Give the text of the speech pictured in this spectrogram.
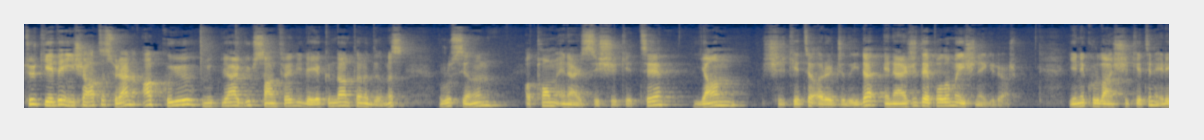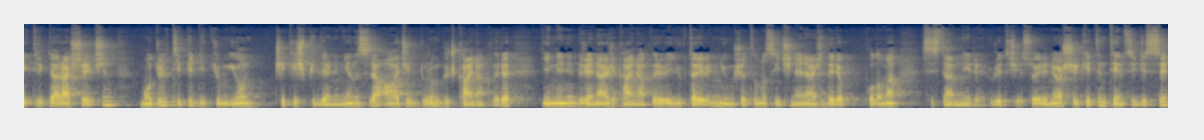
Türkiye'de inşaatı süren Akkuyu Nükleer Güç Santrali ile yakından tanıdığımız Rusya'nın atom enerjisi şirketi yan şirketi aracılığıyla enerji depolama işine giriyor. Yeni kurulan şirketin elektrikli araçlar için modül tipi lityum iyon çekiş pillerinin yanı sıra acil durum güç kaynakları, yenilenebilir enerji kaynakları ve yük talebinin yumuşatılması için enerji depolama sistemleri üreteceği söyleniyor. Şirketin temsilcisi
